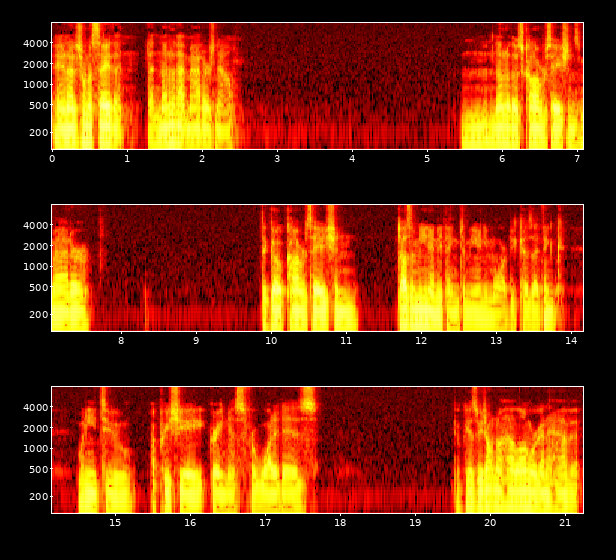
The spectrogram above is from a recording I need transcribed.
And I just want to say that, that none of that matters now. None of those conversations matter. The GOAT conversation doesn't mean anything to me anymore because I think we need to appreciate greatness for what it is because we don't know how long we're going to have it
